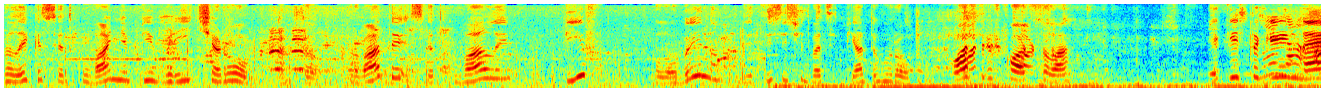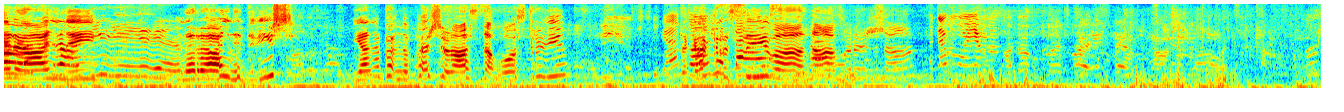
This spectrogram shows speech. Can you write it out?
велике святкування півріччя року. Тобто хорвати святкували пів половину 2025 року. Острів Корсула. Якийсь такий нереальний нереальний двіж. Я, напевно, перший раз на острові. Я Така теж красива набережна. А де моя? Тут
